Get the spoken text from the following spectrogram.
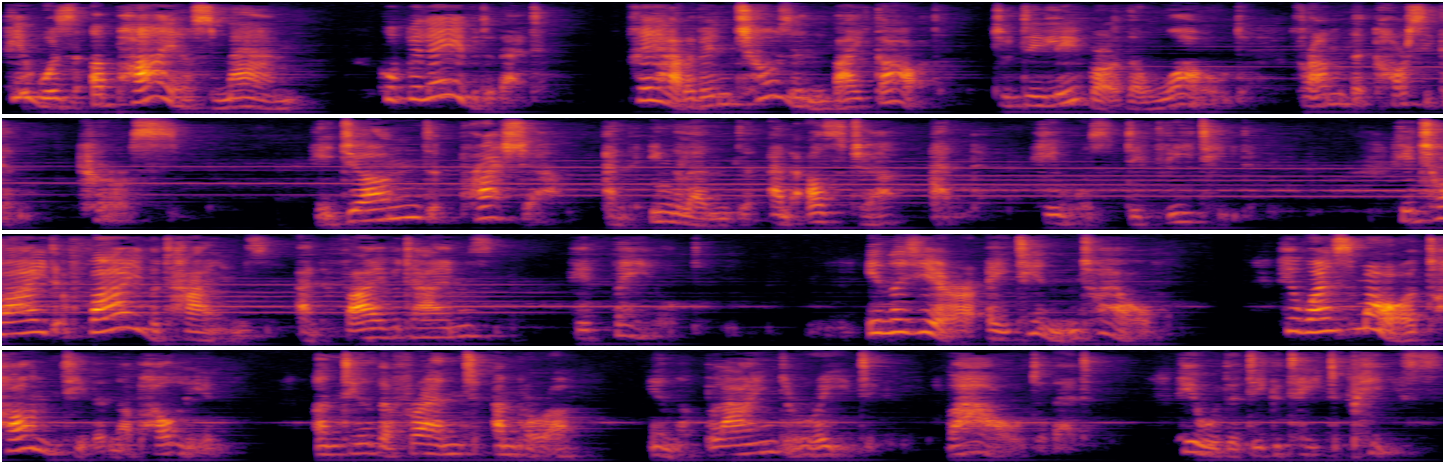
He was a pious man who believed that he had been chosen by God to deliver the world from the Corsican curse. He joined Prussia and England and Austria, and he was defeated. He tried five times, and five times he failed. In the year 1812, he once more taunted Napoleon, until the French emperor, in a blind rage, vowed that he would dictate peace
